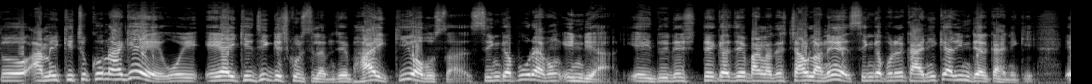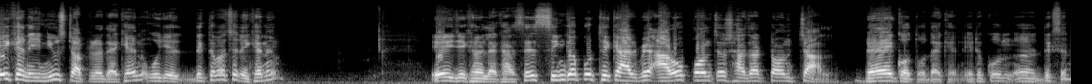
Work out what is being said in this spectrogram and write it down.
তো আমি কিছুক্ষণ আগে ওই এআইকে জিজ্ঞেস করছিলাম যে, ভাই, কি অবস্থা? সিঙ্গাপুর এবং ইন্ডিয়া, এই দুই দেশ থেকে যে বাংলাদেশ চাউল আনে, সিঙ্গাপুরের কাহিনী কি আর ইন্ডিয়ার কাহিনী কি? এইখানে এই নিউজটা আপনারা দেখেন, ওই যে দেখতে পাচ্ছেন এখানে? এই যেখানে লেখা আছে, সিঙ্গাপুর থেকে আসবে আরও পঞ্চাশ হাজার টন চাল। ব্যয় কত? দেখেন, এটা কোন দেখছেন?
